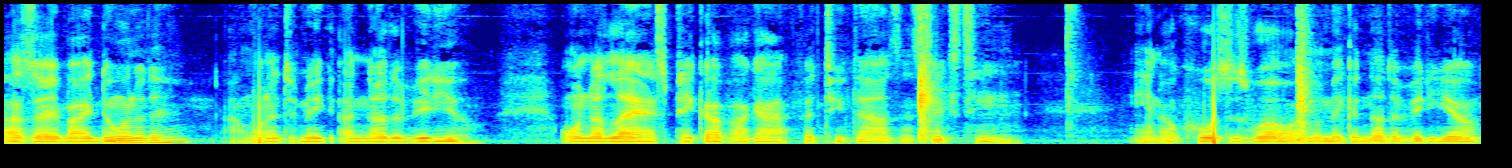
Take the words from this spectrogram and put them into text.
How's everybody doing today? I wanted to make another video on the last pickup I got for 2016 and of course as well I'm gonna make another video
